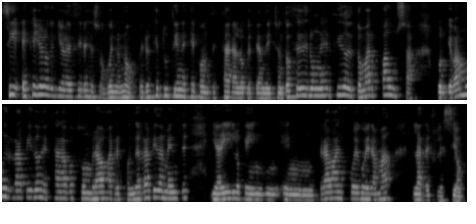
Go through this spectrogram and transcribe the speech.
Sí, es que yo lo que quiero decir es eso. Bueno, no, pero es que tú tienes que contestar a lo que te han dicho. Entonces era un ejercicio de tomar pausa, porque van muy rápidos, están acostumbrados a responder rápidamente y ahí lo que entraba en juego era más la reflexión.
